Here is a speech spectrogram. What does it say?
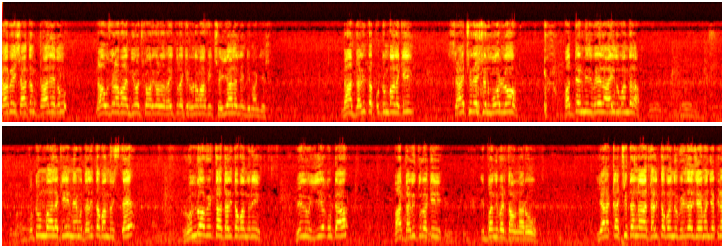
యాభై శాతం కాలేదు. నా హుజరాబాద్ నియోజకవర్గంలో రైతులకి రుణమాఫీ చెయ్యాలని నేను డిమాండ్ చేశాను. నా దళిత కుటుంబాలకి శాచురేషన్ మోడ్లో పద్దెనిమిది వేల ఐదు వందల కుటుంబాలకి మేము దళిత బంధు ఇస్తే రెండో విడత దళిత బంధుని వీళ్ళు ఇయ్యకుండా మా దళితులకి ఇబ్బంది పెడతా ఉన్నారు. ఇలా ఖచ్చితంగా దళిత బంధు విడుదల చేయమని చెప్పిన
